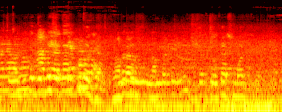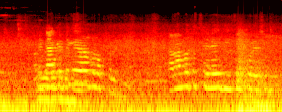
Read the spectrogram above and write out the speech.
মানে পুরো। নাম্বার থেকে ওরা ব্লক করে আর আমরা তো ছেড়েই দিয়েছি করেছি। সাফ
